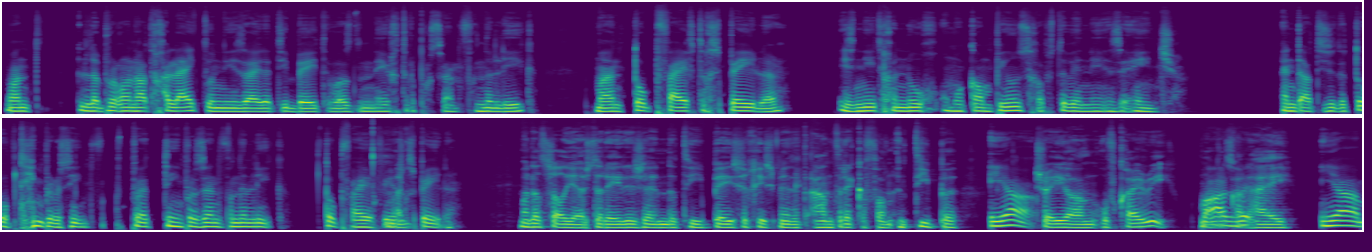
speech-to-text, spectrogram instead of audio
Want LeBron had gelijk toen hij zei dat hij beter was dan 90% van de league. Maar een top 50 speler is niet genoeg om een kampioenschap te winnen in zijn eentje. En dat is de top 10%, 10 van de league. Top 45 maar, speler. Maar dat zal juist de reden zijn dat hij bezig is met het aantrekken van een type ja. Trae Young of Kyrie. Maar dan kan we- hij Ja,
